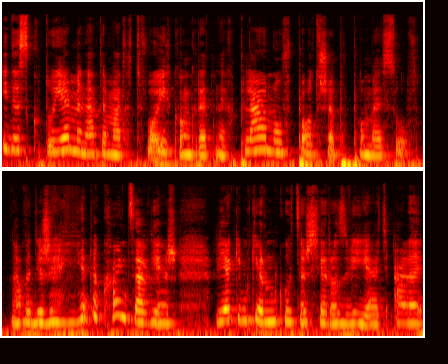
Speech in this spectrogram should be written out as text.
i dyskutujemy na temat Twoich konkretnych planów, potrzeb, pomysłów. Nawet jeżeli nie do końca wiesz, w jakim kierunku chcesz się rozwijać, ale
